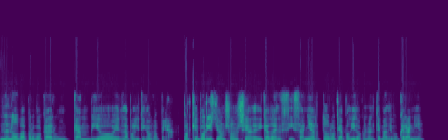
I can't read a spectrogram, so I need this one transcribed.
no va a provocar un cambio en la política europea porque Boris Johnson se ha dedicado a encizañar todo lo que ha podido con el tema de Ucrania.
